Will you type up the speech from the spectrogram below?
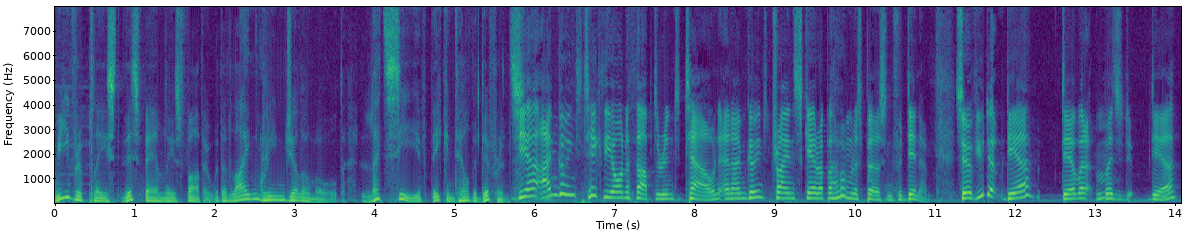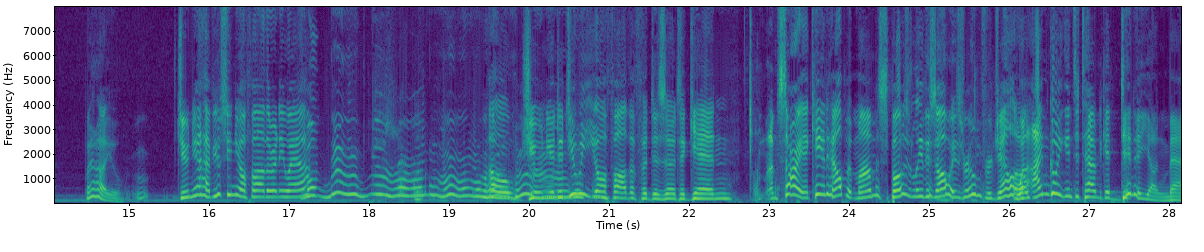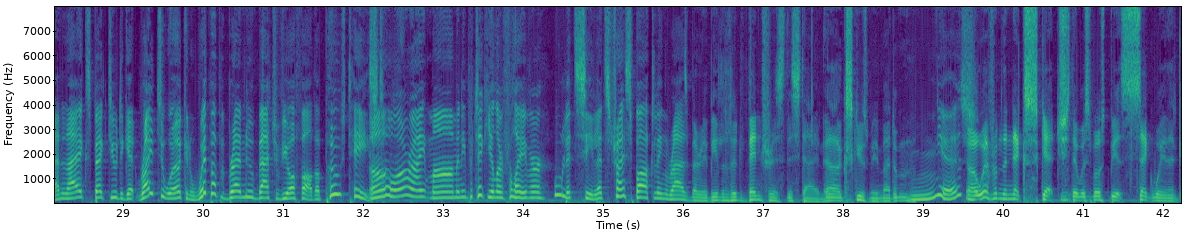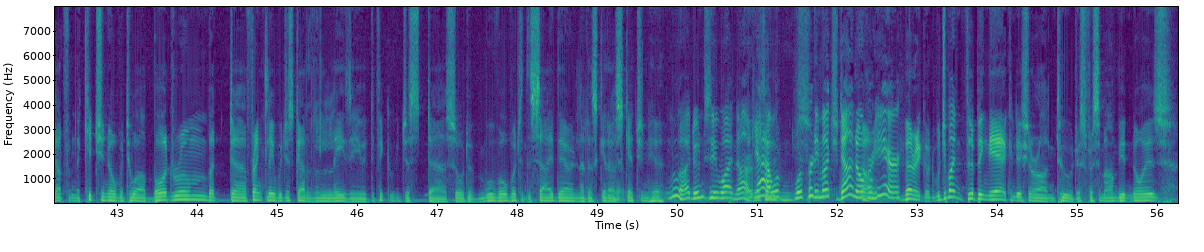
We've replaced this family's father with a lime green jello mold. Let's see if they can tell the difference. Dear, I'm going to take the ornithopter into town, and I'm going to try and scare up a homeless person for dinner. So if you don't, dear, dear, where, where's dear? Where are you, Junior? Have you seen your father anywhere? Oh, Junior, did you eat your father for dessert again? I'm sorry, I can't help it, Mom. Supposedly there's always room for jello. Well, I'm going into town to get dinner, young man, and I expect you to get right to work and whip up a brand new batch of your father post haste. Oh, all right, Mom. Any particular flavor? Ooh, let's see. Let's try sparkling raspberry. Be a little adventurous this time. Uh, excuse me, madam. Mm, yes. Uh, we're from the next sketch. There was supposed to be a segue that got from the kitchen over to our boardroom, but uh, frankly, we just got a little lazy. Do you think we could just uh, sort of move over to the side there and let us get our sketch in here? Ooh, I don't see why not. Yeah, we're, we're pretty much done over Oh, here. Very good. Would you mind flipping the air conditioner on, too, just for some ambient noise?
